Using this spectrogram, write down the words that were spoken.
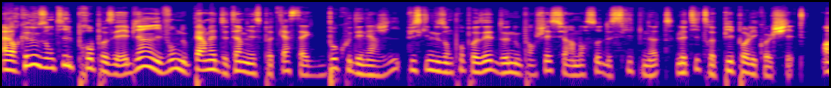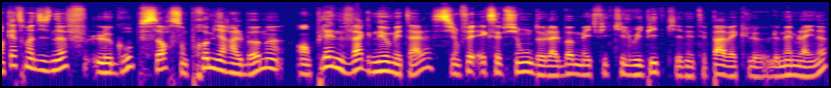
Alors que nous ont-ils proposé? Eh bien, ils vont nous permettre de terminer ce podcast avec beaucoup d'énergie, puisqu'ils nous ont proposé de nous pencher sur un morceau de Slipknot, le titre People Equal Shit. En 99, le groupe sort son premier album en pleine vague néo-metal, si on fait exception de l'album Made Fit Kill Repeat qui n'était pas avec le, même line-up.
